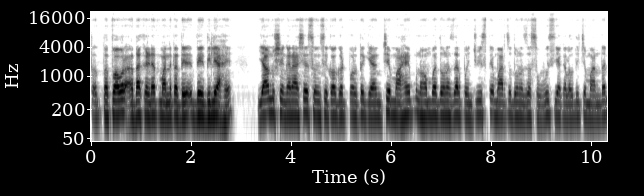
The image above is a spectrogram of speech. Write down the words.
त तत्वावर अदा करण्यात मान्यता दे दे दिली आहे. या अनुषंगाने आशय स्वयंसेवका गट प्रवर्तक यांचे माहे नोव्हेंबर दोन हजार पंचवीस ते मार्च दोन हजार सव्वीस या कालावधीचे मानधन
